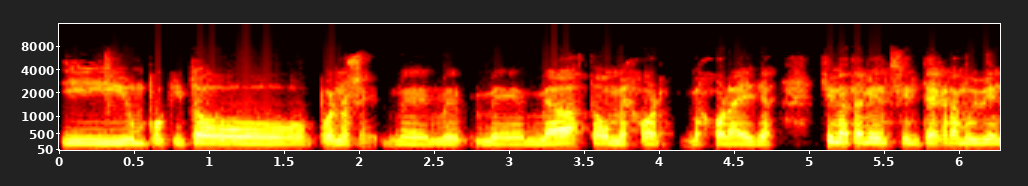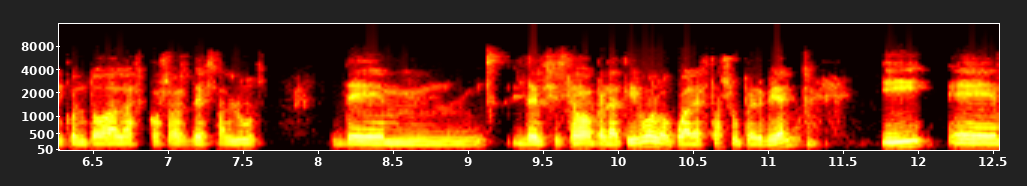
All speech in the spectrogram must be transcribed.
y un poquito, pues no sé, me, me, adaptado mejor, mejor a ella. Encima también se integra muy bien con todas las cosas de salud de, del sistema operativo, lo cual está súper bien. Y eh,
